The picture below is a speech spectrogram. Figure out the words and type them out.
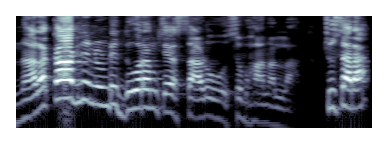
నరకాగ్ని నుండి దూరం చేస్తాడు. సుభానల్లా. చూసారా?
